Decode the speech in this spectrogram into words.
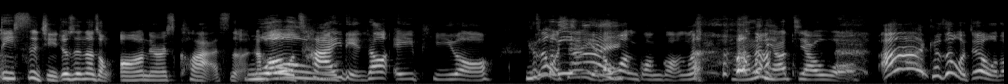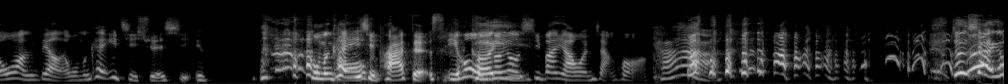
第四级就是那种 honors class，、嗯、然后我差一点就要 AP 咯。可是我现在也都忘光光了。好，那你要教我 啊？可是我觉得我都忘掉了。我们可以一起学习，我们可以一起 practice。以后我们都用西班牙文讲话。哈，就是下一个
